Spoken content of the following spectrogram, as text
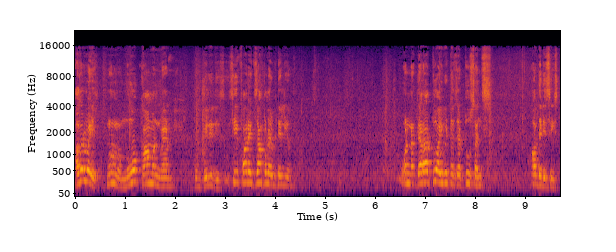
Otherwise, no, no, no common man would believe this. See, for example, I will tell you. One, there are two eyewitnesses, two sons of the deceased.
